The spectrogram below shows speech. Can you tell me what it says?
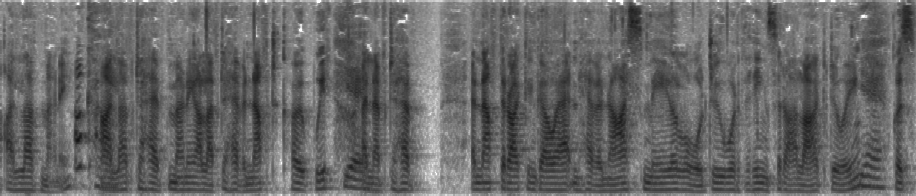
I love money. Okay. I love to have money. I love to have enough to cope with. Yeah. I love to have enough that I can go out and have a nice meal or do what the things that I like doing. Yeah. Because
